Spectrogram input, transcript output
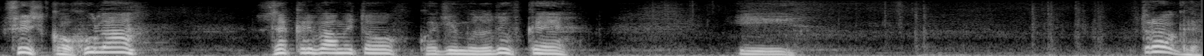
Wszystko hula. Zakrywamy to, kładziemy lodówkę i drogę.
